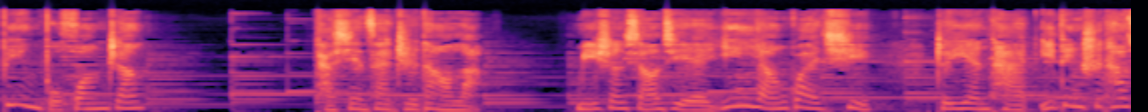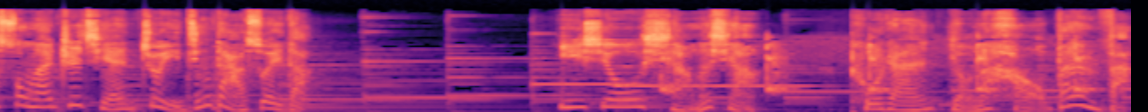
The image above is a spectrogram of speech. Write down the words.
并不慌张，他现在知道了，弥生小姐阴阳怪气，这砚台一定是他送来之前就已经打碎的。一休想了想，突然有了好办法。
